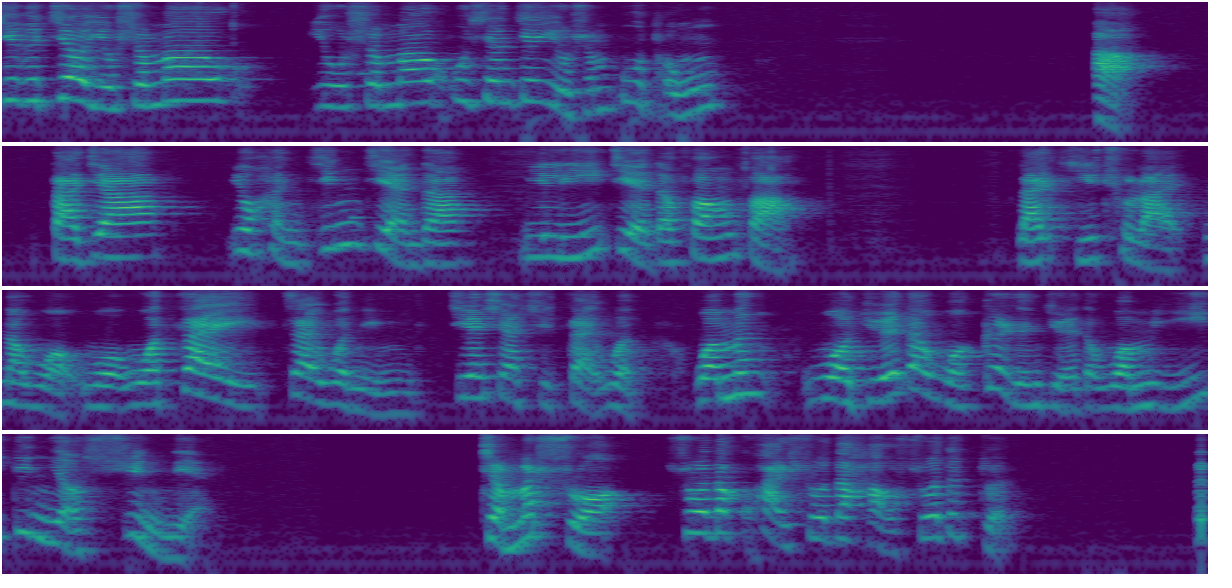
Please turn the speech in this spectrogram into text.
这个教有什么有什么互相间有什么不同？啊，大家用很精简的你理解的方法来提出来。那我我我再再问你们，接下去再问我们。我觉得我个人觉得，我们一定要训练怎么说，说的快，说的好，说的准，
